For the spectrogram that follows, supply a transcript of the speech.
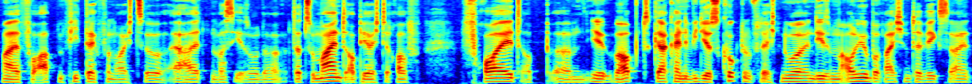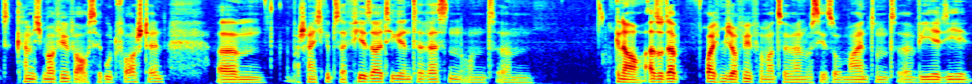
mal vorab ein Feedback von euch zu erhalten, was ihr so da, dazu meint, ob ihr euch darauf freut, ob ähm, ihr überhaupt gar keine Videos guckt und vielleicht nur in diesem Audiobereich unterwegs seid, kann ich mir auf jeden Fall auch sehr gut vorstellen. Ähm, wahrscheinlich gibt es da vielseitige Interessen und ähm, genau, also da freue ich mich auf jeden Fall mal zu hören, was ihr so meint und äh, wie ihr die,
